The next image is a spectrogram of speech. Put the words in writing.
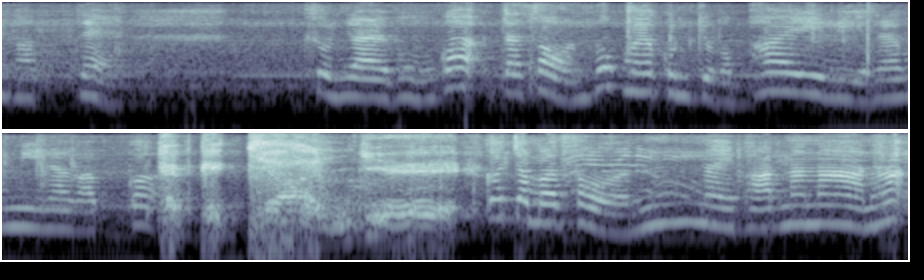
นะครับ แต่ส่วนใหญ่ผมก็จะสอนพวกมายากลเกี่ยวกับไพ่เหรียญอะไรพวกนี้นะครับ ก็ก็จะมาสอนในพาร์ทหน้าๆนะฮะ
